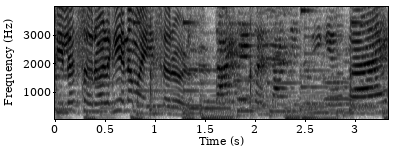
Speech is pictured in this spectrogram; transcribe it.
तिला सरळ घे ना माई सरळ. काय?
